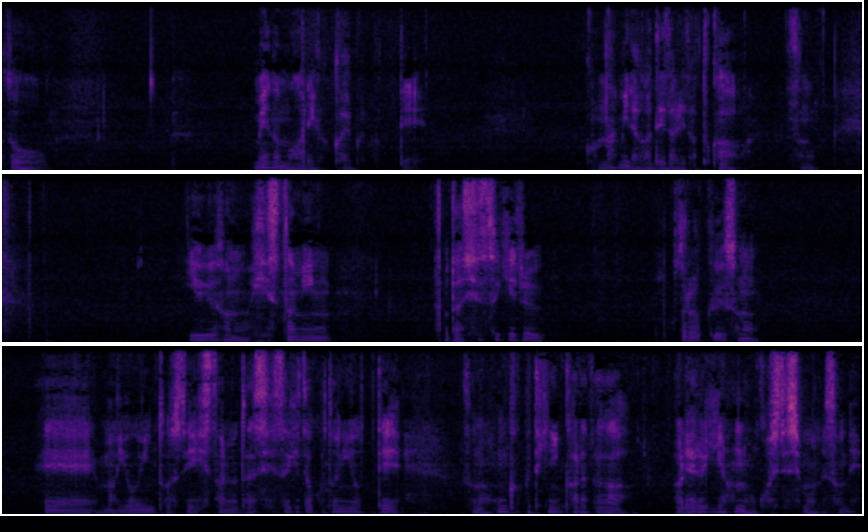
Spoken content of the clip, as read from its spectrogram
あと目の周りが痒くなってこう涙が出たりだとかそのいうそのヒスタミンを出しすぎるおそらくその、えー、まあ、要因としてヒスタミンを出しすぎたことによってその本格的に体がアレルギー反応を起こしてしまうんですよね。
